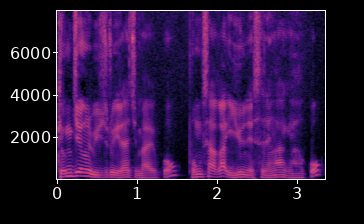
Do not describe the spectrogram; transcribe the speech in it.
경쟁을 위주로 일하지 말고 봉사가 이윤에 선행하게 하고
